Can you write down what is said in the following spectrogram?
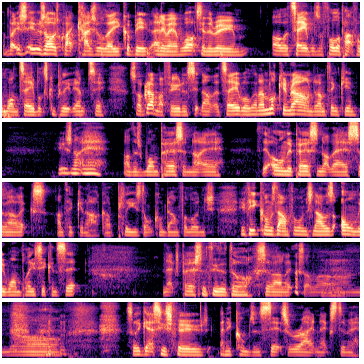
But it was always quite casual there. You could be anyway. I walked in the room. All the tables are full apart from one table. It's completely empty. So I grab my food and sit down at the table. And I'm looking round and I'm thinking, who's not here? Oh, there's one person not here. The only person not there is Sir Alex. I'm thinking, oh God, please don't come down for lunch. If he comes down for lunch now, there's only one place he can sit. Next person through the door, Sir Alex. I'm like, oh no. so he gets his food and he comes and sits right next to me.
